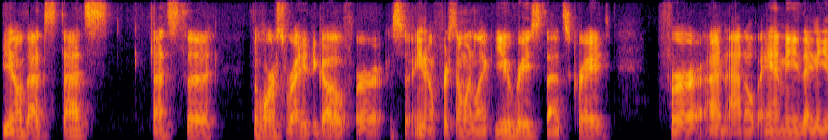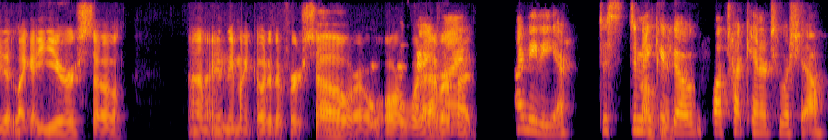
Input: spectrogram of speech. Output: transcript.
You know, that's that's that's the the horse ready to go for so, you know for someone like you, Reese. That's great for an adult AMI, they need it like a year. So, uh, and they might go to their first show or or whatever. But I need a year just to make okay. it go. I'll try canter to a show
